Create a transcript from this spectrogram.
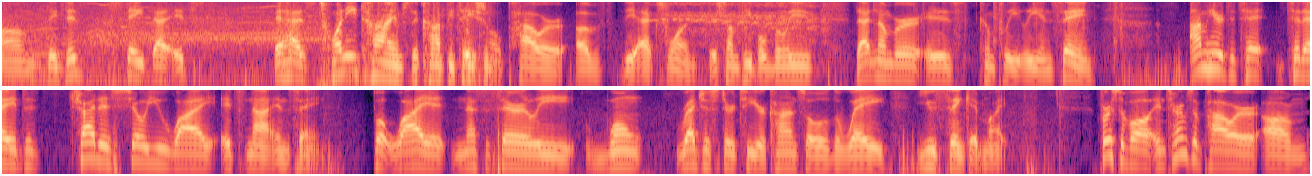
Um, they did state that it's it has 20 times the computational power of the X1. There's some people believe that number is completely insane. I'm here to today to try to show you why it's not insane, but why it necessarily won't register to your console the way you think it might. First of all, in terms of power, um,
